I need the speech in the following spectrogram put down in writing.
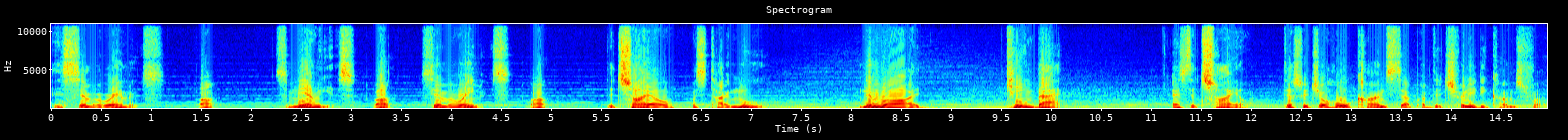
and Semiramis, right? Samarias, right? Semiramis, right? The child was Tammuz. Nimrod came back as the child. That's what your whole concept of the Trinity comes from,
